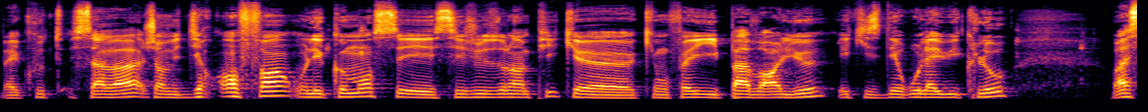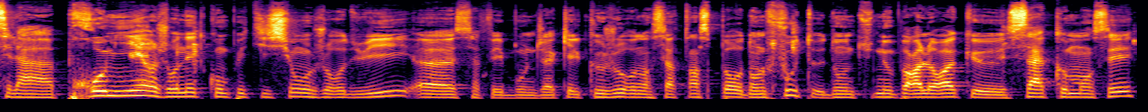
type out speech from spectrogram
Bah écoute, ça va. J'ai envie de dire enfin, on les commence ces, Jeux Olympiques euh, qui ont failli pas avoir lieu et qui se déroulent à huis clos. Ouais, c'est la première journée de compétition aujourd'hui. Euh, ça fait bon déjà quelques jours dans certains sports, dans le foot, dont tu nous parleras que ça a commencé.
